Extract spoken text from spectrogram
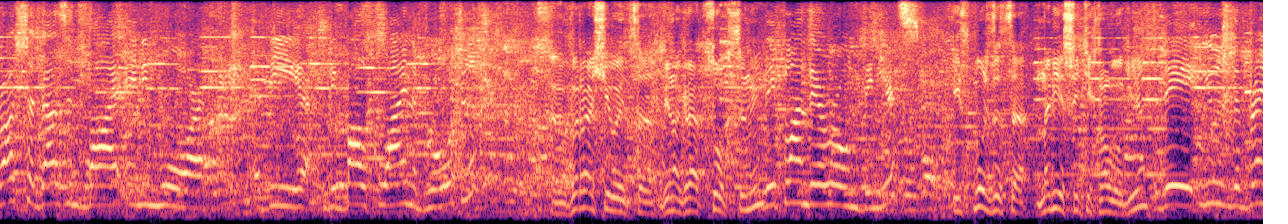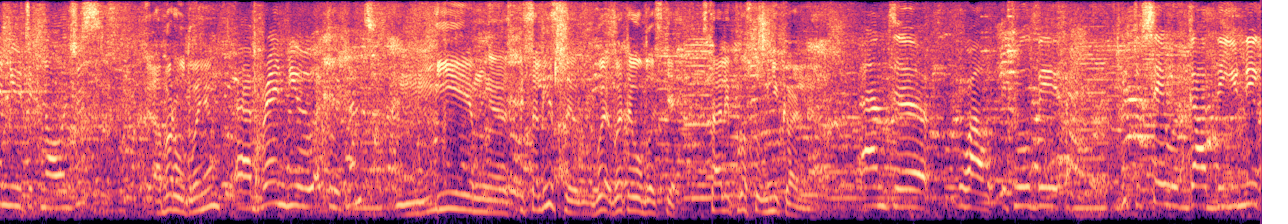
Russia doesn't buy anymore the the bulk wine abroad. Э, Выращивается виноград собственный, They plant their own vineyards. используются новейшие технологии, They use the brand new technologies, оборудование. uh, brand new equipment. И специалисты в, в этой области стали просто уникальны. And uh, well, it will be um, good to say we've got the unique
